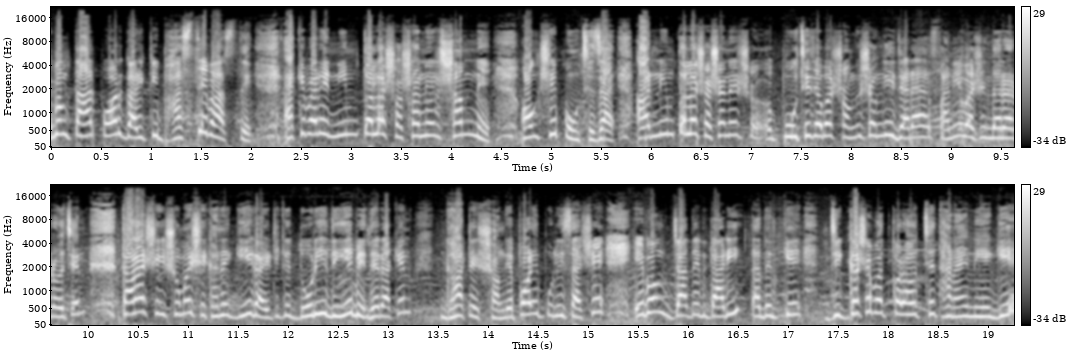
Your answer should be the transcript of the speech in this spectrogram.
এবং তারপর গাড়িটি ভাসতে ভাসতে একেবারে নিমতলা শ্মশানের সামনে অংশে পৌঁছে যায়। আর নিমতলা শ্মশানের স- পৌঁছে যাওয়ার সঙ্গে সঙ্গেই যারা স্থানীয় বাসিন্দারা রয়েছেন, তারা সেই সময় সেখানে গিয়ে গাড়িটিকে দড়ি দিয়ে বেঁধে রাখেন ঘাটের সঙ্গে। পরে পুলিশ আসে এবং যাদের গাড়ি তাদেরকে জিজ্ঞাসাবাদ করা হচ্ছে, থানায় নিয়ে গিয়ে।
